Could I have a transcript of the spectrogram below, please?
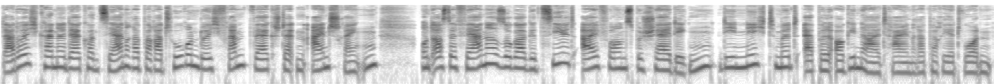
Dadurch könne der Konzern Reparaturen durch Fremdwerkstätten einschränken und aus der Ferne sogar gezielt iPhones beschädigen, die nicht mit Apple Originalteilen repariert wurden.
